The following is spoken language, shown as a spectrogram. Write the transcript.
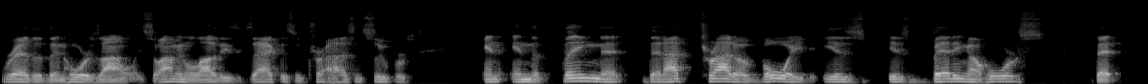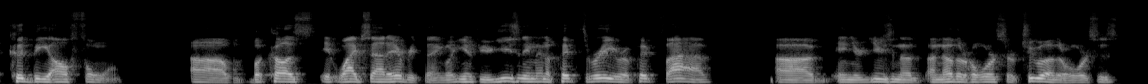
rather than horizontally. So I'm in a lot of these exactas and tries and supers. And and the thing that that I try to avoid is is betting a horse that could be off form. Uh, because it wipes out everything. Well, you know, if you're using him in a pick three or a pick five, uh, and you're using a, another horse or two other horses,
